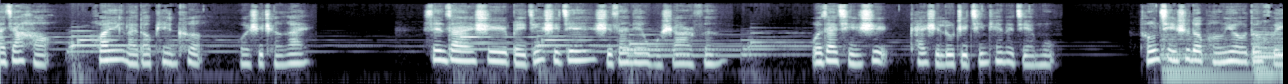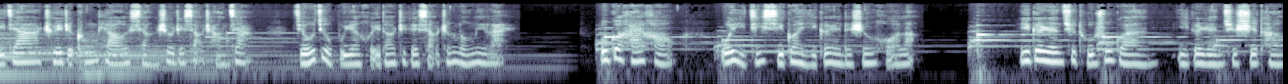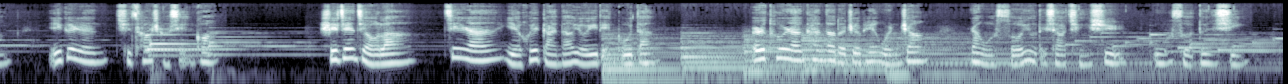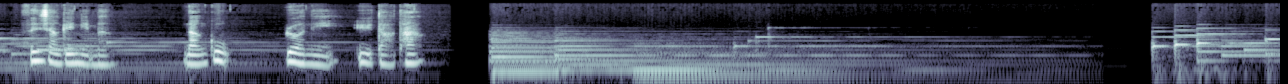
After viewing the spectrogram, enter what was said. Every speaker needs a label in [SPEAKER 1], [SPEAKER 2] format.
[SPEAKER 1] 大家好，欢迎来到片刻，我是尘埃。现在是北京时间十三点五十二分，我在寝室开始录制今天的节目。同寝室的朋友都回家吹着空调，享受着小长假，久久不愿回到这个小蒸笼里来。不过还好，我已经习惯一个人的生活了。一个人去图书馆，一个人去食堂，一个人去操场闲逛。时间久了，竟然也会感到有一点孤单。而突然看到的这篇文章，让我所有的小情绪无所遁形，分享给你们。难过，若你遇到他，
